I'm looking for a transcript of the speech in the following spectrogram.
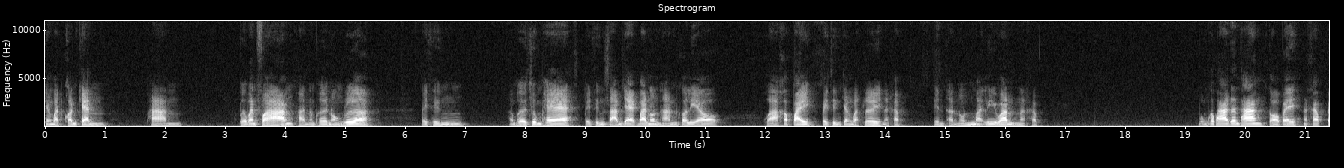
จังหวัดขอนแก่น ผ่านอำเภอบ้านฝาง ผ่านอำเภอหนองเรือ ไปถึงอำเภอชุมแพไปถึงสามแยกบ้านนนหันก็เลี้ยว ขวาเข้าไปไปถึงจังหวัดเลยนะครับ เป็นถนนมะริวันนะครับ ผมก็พาเดินทางต่อไปนะครับ ไป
